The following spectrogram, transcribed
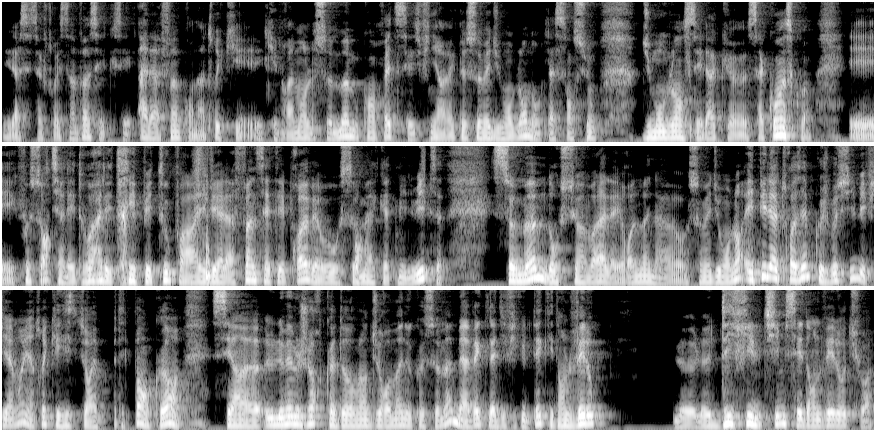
Et là, c'est ça que je trouvais sympa, c'est que c'est à la fin qu'on a un truc qui est, qui est vraiment le summum, qu'en fait, c'est finir avec le sommet du Mont Blanc. Donc l'ascension du Mont Blanc, c'est là que ça coince, quoi. Et il faut sortir les doigts, les tripes et tout pour arriver à la fin de cette épreuve et au sommet à 4008. Summum, donc c'est voilà l'Ironman euh, au sommet du Mont Blanc. Et puis la troisième que je me suis dit, mais finalement, il y a un truc qui n'existerait peut-être pas encore. C'est le même genre que dans l'enduroman ou que summum, mais avec la difficulté qui est dans le vélo le, défi ultime, c'est dans le vélo, tu vois.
